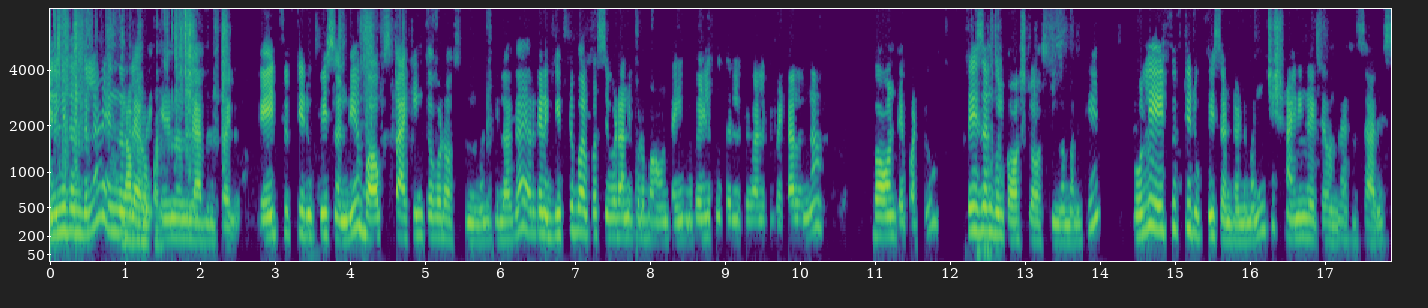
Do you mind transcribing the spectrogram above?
ఎనిమిది వందల ఎనిమిది వందల యాభై. ఎనిమిది వందల యాభై రూపాయలు. ఎయిట్ ఫిఫ్టీ రూపీస్ అండి. బాక్స్ ప్యాకింగ్తో కూడా వస్తుంది మనకి ఇలాగా. ఎవరికైనా గిఫ్ట్ పర్పస్ ఇవ్వడానికి కూడా బాగుంటాయి. ఇప్పుడు పెళ్ళి కూతుర్లకి వాళ్ళకి పెట్టాలన్నా బాగుంటాయి పట్టు. రీజనబుల్ కాస్ట్లో వస్తుంది మనకి. ఓన్లీ ఎయిట్ ఫిఫ్టీ రూపీస్ అంటండి. మంచి షైనింగ్ అయితే ఉన్నాయి అసలు శారీస్.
